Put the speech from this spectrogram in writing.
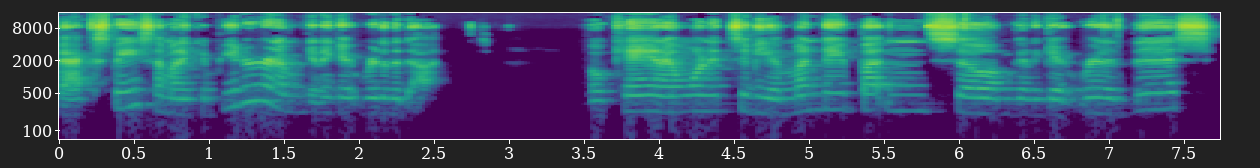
backspace on my computer and I'm going to get rid of the dot. Okay, and I want it to be a Monday button, so I'm going to get rid of this.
